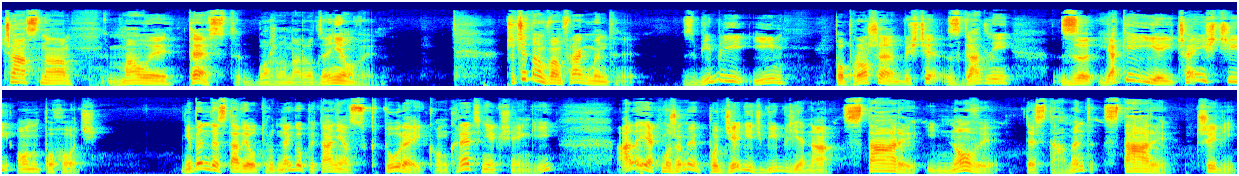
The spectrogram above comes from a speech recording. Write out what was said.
czas na mały test bożonarodzeniowy. Przeczytam Wam fragment z Biblii i poproszę, byście zgadli, z jakiej jej części on pochodzi. Nie będę stawiał trudnego pytania, z której konkretnie księgi, ale jak możemy podzielić Biblię na Stary i Nowy Testament, Stary, czyli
